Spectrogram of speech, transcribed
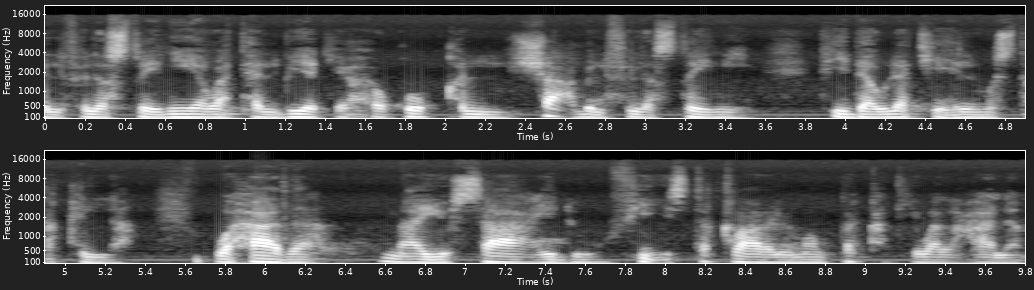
الفلسطينية وتلبية حقوق الشعب الفلسطيني في دولته المستقلة وهذا ما يساعد في استقرار المنطقة والعالم.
